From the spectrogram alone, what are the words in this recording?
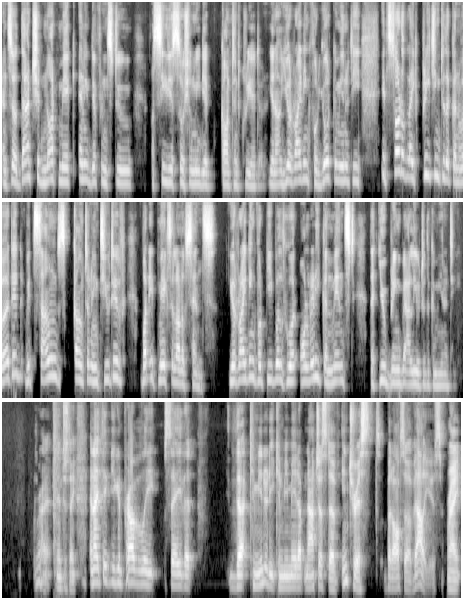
And so that should not make any difference to a serious social media content creator you know you're writing for your community it's sort of like preaching to the converted which sounds counterintuitive but it makes a lot of sense you're writing for people who are already convinced that you bring value to the community Right. Interesting. And I think you can probably say that that community can be made up not just of interests, but also of values, right?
